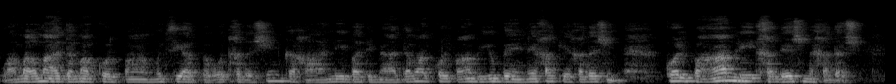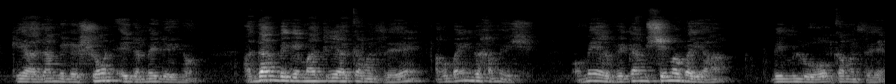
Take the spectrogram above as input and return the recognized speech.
הוא אמר מה אדמה כל פעם מוציאה פירות חדשים, ככה אני באתי מהאדמה כל פעם ויהיו בעיניך כחדשים. כל פעם להתחדש מחדש. כי האדם מלשון אדמה לעליון. אדם בגמטריה כמה זה? 45. אומר, וגם שם הוויה במלואו כמה זה?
